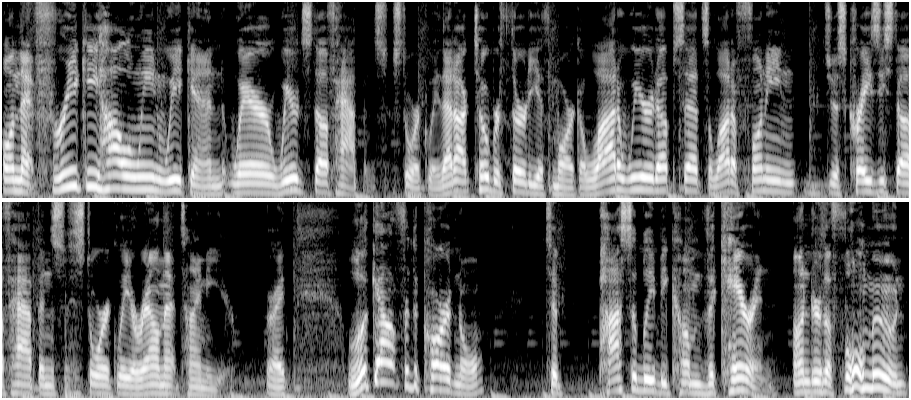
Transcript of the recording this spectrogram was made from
on that freaky Halloween weekend where weird stuff happens historically. That October 30th mark, a lot of weird upsets, a lot of funny, just crazy stuff happens historically around that time of year, right? Look out for the Cardinal to possibly become the Karen under the full moon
